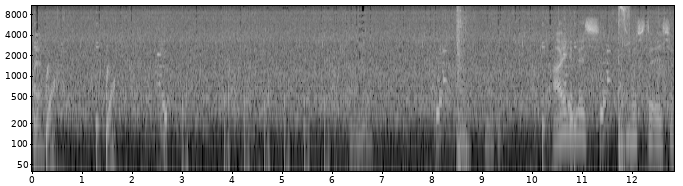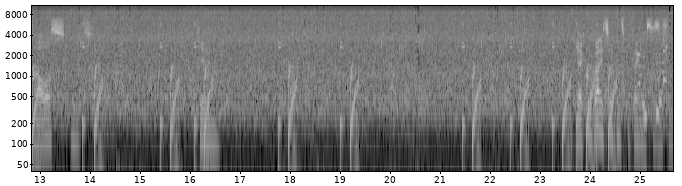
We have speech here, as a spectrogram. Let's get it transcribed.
Ah ja. Eigentlich müsste ich raus und hier hin. Ja, guck gar nicht zurück ins Gefängnis, das ist schon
